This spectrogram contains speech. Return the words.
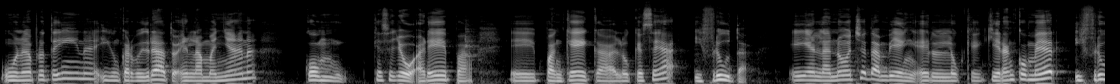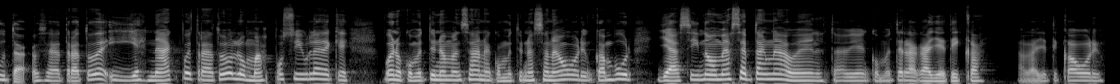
una proteína y un carbohidrato. En la mañana con, qué sé yo, arepa, eh, panqueca, lo que sea, y fruta. Y en la noche también, el- lo que quieran comer y fruta. O sea, trato de, y snack, pues trato lo más posible de que, bueno, cómete una manzana, cómete una zanahoria, un cambur. Ya si no me aceptan nada, bueno, está bien, cómete la galletica, la galletica Oreo.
